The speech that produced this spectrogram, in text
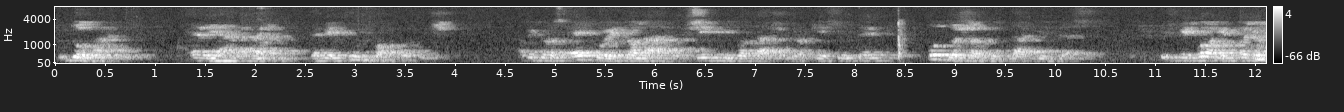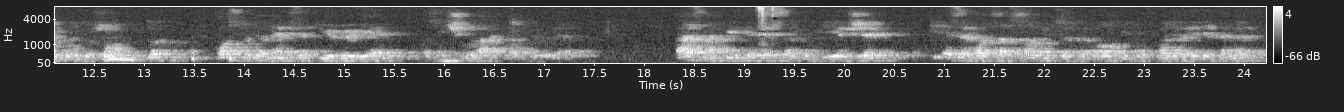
tudomány, eljárás, de még tudvangod is. Amikor az egykori tanárok séthivatásokra készültek, pontosan tudták mindezt. És még valamit nagyon pontosan tudtak, azt, hogy a nemzet jövője az iskolákban dől el. Pázmán Péter Esztergomi érsek, ki 1635-ben alapított Magyar Egyetemet,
